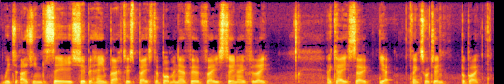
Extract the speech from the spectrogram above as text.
which as you can see should be heading back to his base Bodmin Airfield very soon hopefully. Okay so yep thanks for watching. Bye bye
